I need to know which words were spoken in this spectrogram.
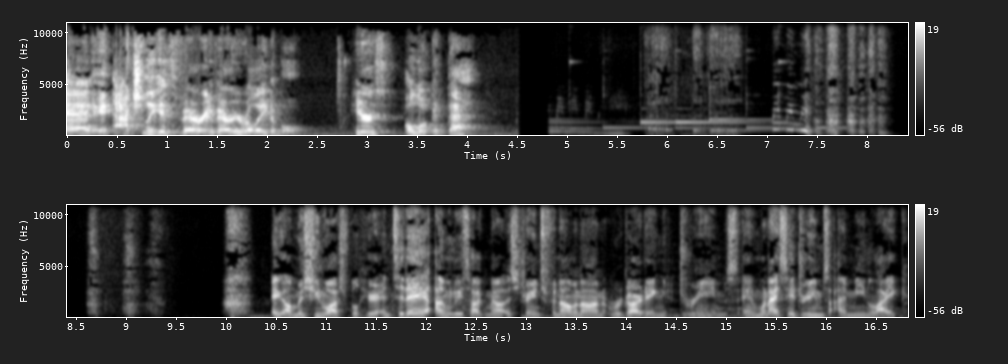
And it actually is very, very relatable. Here's a look at that. Hey y'all, Machine Washable here, and today I'm going to be talking about a strange phenomenon regarding dreams. And when I say dreams, I mean like,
